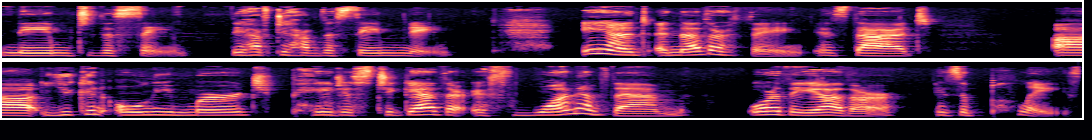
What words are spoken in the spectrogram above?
named the same. They have to have the same name. And another thing is that uh, you can only merge pages together if one of them or the other is a place.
